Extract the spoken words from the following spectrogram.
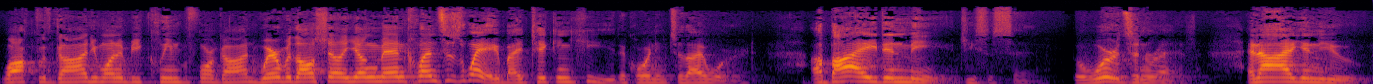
walk with God? You want to be clean before God? Wherewithal shall a young man cleanse his way? By taking heed according to thy word. Abide in me, Jesus said. The words in red and I in you.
